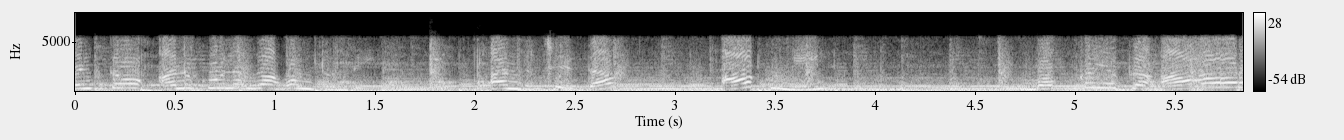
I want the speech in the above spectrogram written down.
ఎంతో అనుకూలంగా ఉంటుంది. అందుచేత ఆకుని మొక్క యొక్క ఆహార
